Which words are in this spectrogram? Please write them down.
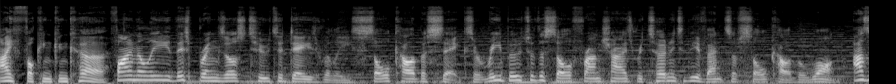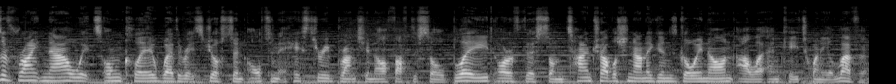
I fucking concur. Finally, this brings us to today's release, Soul Calibur 6, a reboot of the Soul franchise returning to the events of Soul Calibur 1. As of right now, it's unclear whether it's just an alternate history branching off after Soul Blade, or if there's some time travel shenanigans going on a la MK 2011.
